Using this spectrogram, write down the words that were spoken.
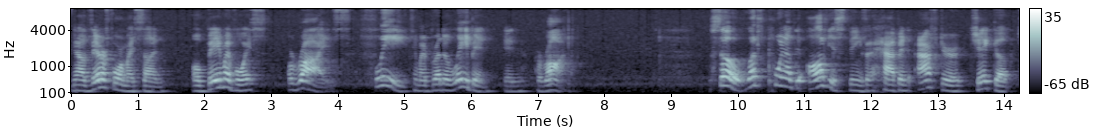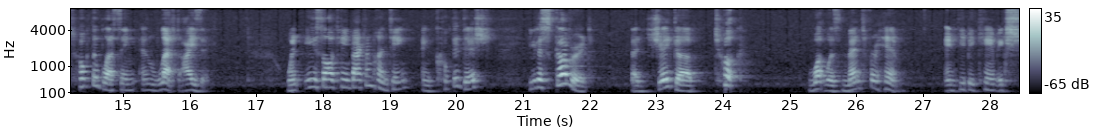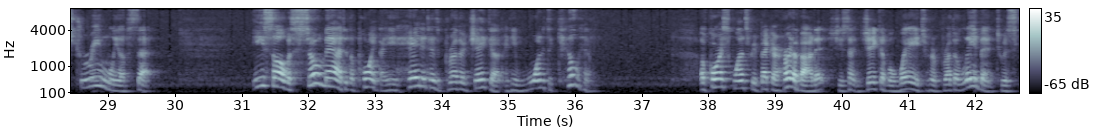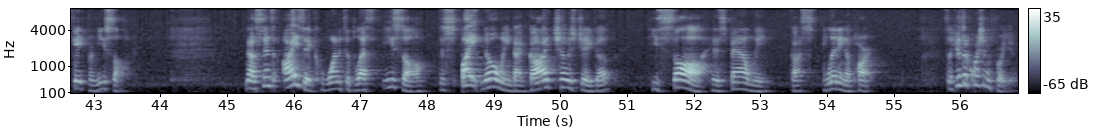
Now therefore, my son, obey my voice, arise, flee to my brother Laban in Haran. So let's point out the obvious things that happened after Jacob took the blessing and left Isaac. When Esau came back from hunting and cooked a dish, he discovered that Jacob took what was meant for him and he became extremely upset. Esau was so mad to the point that he hated his brother Jacob and he wanted to kill him. Of course, once Rebekah heard about it, she sent Jacob away to her brother Laban to escape from Esau. Now, since Isaac wanted to bless Esau, despite knowing that God chose Jacob, he saw his family got splitting apart. So here's a question for you.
